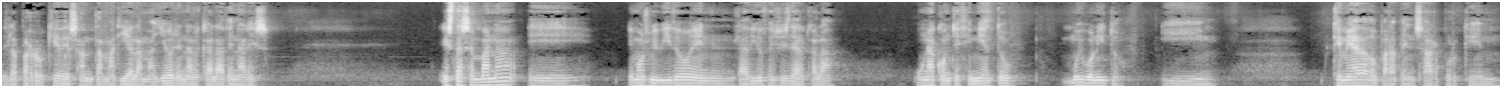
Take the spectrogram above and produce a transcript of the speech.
de la parroquia de Santa María la Mayor en Alcalá de Henares. Esta semana eh, hemos vivido en la diócesis de Alcalá un acontecimiento muy bonito y que me ha dado para pensar porque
